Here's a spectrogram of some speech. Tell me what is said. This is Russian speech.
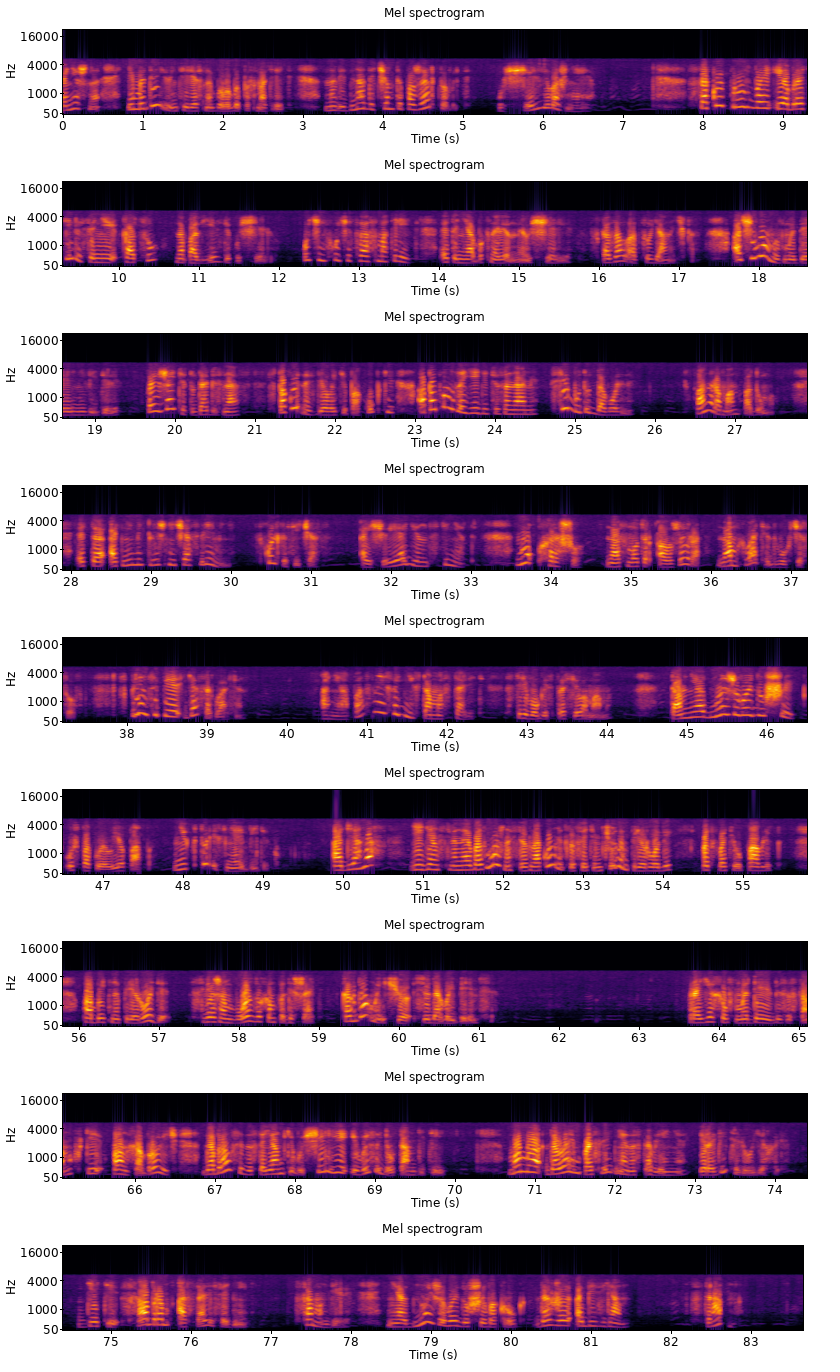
Конечно, и Медею интересно было бы посмотреть, но ведь надо чем-то пожертвовать. Ущелье важнее. С такой просьбой и обратились они к отцу на подъезде к ущелью. «Очень хочется осмотреть это необыкновенное ущелье», — сказала отцу Яночка. «А чего мы в Медее не видели? Поезжайте туда без нас, спокойно сделайте покупки, а потом заедете за нами, все будут довольны». Пан Роман подумал. «Это отнимет лишний час времени. Сколько сейчас? А еще и одиннадцати нет. Ну, хорошо, на осмотр Алжира нам хватит двух часов. В принципе, я согласен». «А не опасно их одних там оставить?» — с тревогой спросила мама. «Там ни одной живой души», — успокоил ее папа. «Никто их не обидит. А для нас единственная возможность ознакомиться с этим чудом природы», — подхватил Павлик. «Побыть на природе, свежим воздухом подышать. Когда мы еще сюда выберемся?» Проехав Медею без остановки, пан Хабрович добрался до стоянки в ущелье и высадил там детей. Мама дала им последнее наставление, и родители уехали. Дети с Хабром остались одни. В самом деле, ни одной живой души вокруг, даже обезьян. Странно.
